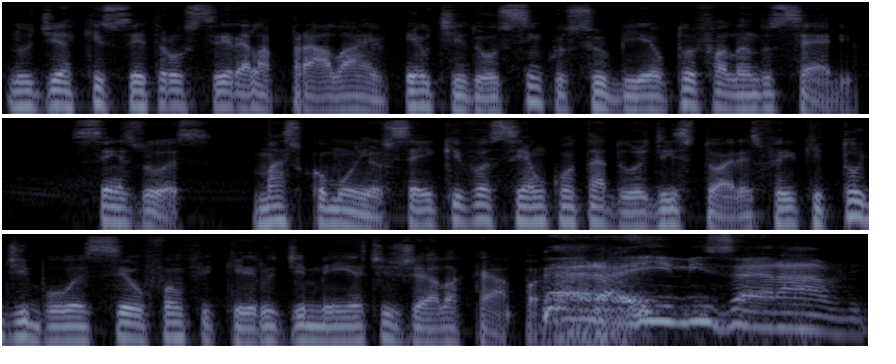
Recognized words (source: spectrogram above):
No dia que você trouxer ela pra live, eu te dou 5 sub eu tô falando sério. Sem zoas. Mas como eu sei que você é um contador de histórias fake, tô de boa seu fanfiqueiro de meia tigela capa. Pera aí, miserável.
